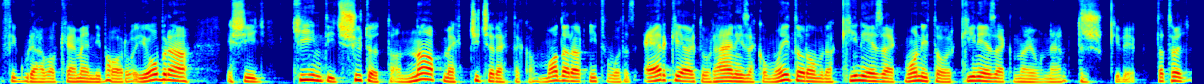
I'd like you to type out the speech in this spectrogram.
figurával kell menni balról jobbra, és így kint így sütött a nap, meg csicseregtek a madarak, nyitva volt az erkélyajtó, ránézek a monitoromra, kinézek, monitor, kinézek, na jó, nem, tss, kilép. Tehát, hogy,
